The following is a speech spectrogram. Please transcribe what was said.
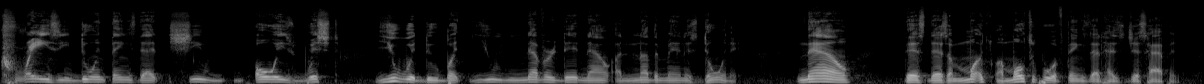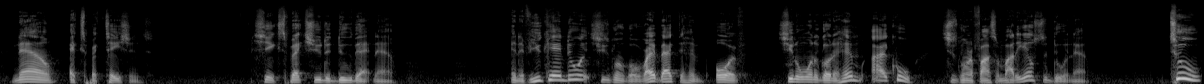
crazy, doing things that she always wished you would do, but you never did. Now another man is doing it. Now there's there's a, a multiple of things that has just happened. Now expectations. She expects you to do that now. And if you can't do it, she's gonna go right back to him. Or if she don't want to go to him, all right, cool. She's gonna find somebody else to do it now. Two,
